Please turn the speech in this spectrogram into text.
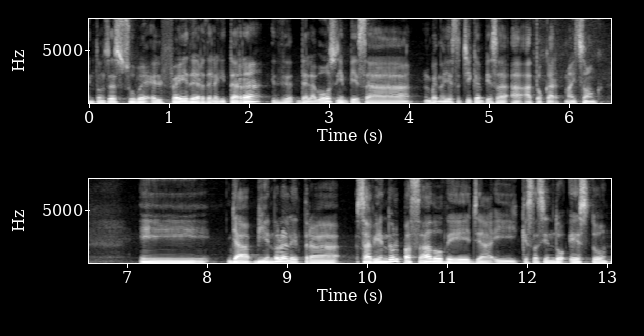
Entonces sube el fader de la guitarra, de, la voz y empieza, bueno, y esta chica empieza a, a, tocar My Song. Y ya viendo la letra, sabiendo el pasado de ella y que está haciendo esto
